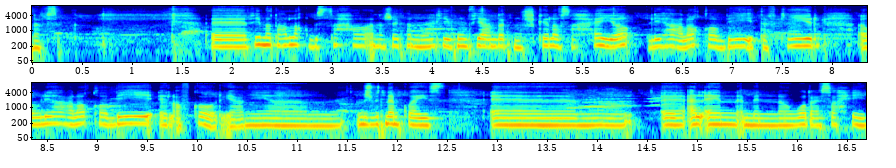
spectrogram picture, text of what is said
نفسك. آه، فيما يتعلق بالصحة أنا شايفة إن ممكن يكون في عندك مشكلة صحية ليها علاقة بالتفكير أو ليها علاقة بالأفكار يعني مش بتنام كويس. قلقان من وضع صحي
